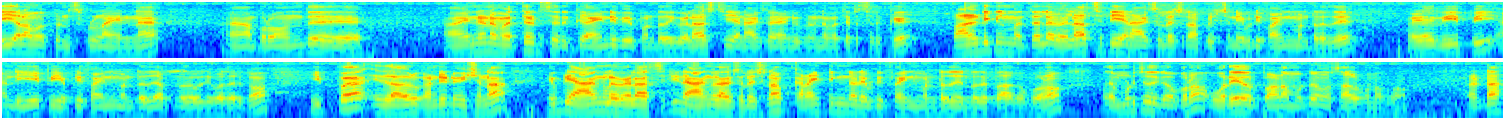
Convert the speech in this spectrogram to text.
டிஆர்எம்எஸ் பிரின்சிபல்னால் என்ன? அப்புறம் வந்து என்னென்ன மெத்தட்ஸ் இருக்குது ஐடென்டிஃபை பண்ணுறதுக்கு வெலாசிட்டி அண்ட் ஆக்சல் ஐடென்டிஃபை பண்ண மெத்தட்ஸ் இருக்குது பாலிட்டிக்கல் மெத்தடில் velocity and acceleration of piston எப்படி ஃபைன் பண்ணுறது விபி அண்ட் ஏபி எப்படி ஃபைன் பண்ணுறது அப்படின்றத பற்றி பார்த்துருக்கோம். இப்போ இதில் ஒரு கண்டினியூஷனாக எப்படி angular velocity and angular acceleration of connecting நாட் எப்படி ஃபைன் பண்ணுறதுன்றதை பார்க்க போகிறோம் அதை முடிச்சதுக்கப்புறம் ஒரே ஒரு ப்ராப்ளம் மட்டும் நம்ம சால்வ் பண்ண போகிறோம் கரெக்டாக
